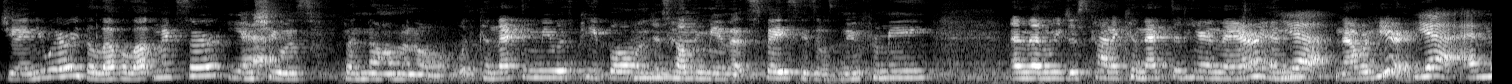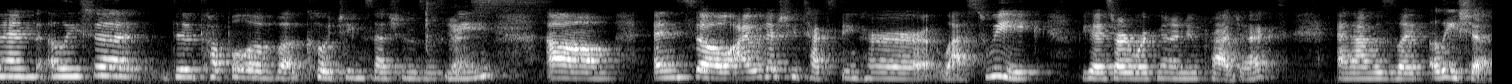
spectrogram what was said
January, the Level Up Mixer. Yeah. And she was phenomenal with connecting me with people and just helping me in that space because it was new for me. And then we just kind of connected here and there and Yeah. now we're here. Yeah, and then Alicia did a couple of uh, coaching sessions with me. Um, and so I was actually texting her last week because I started working on a new project. And I was like, Alicia,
